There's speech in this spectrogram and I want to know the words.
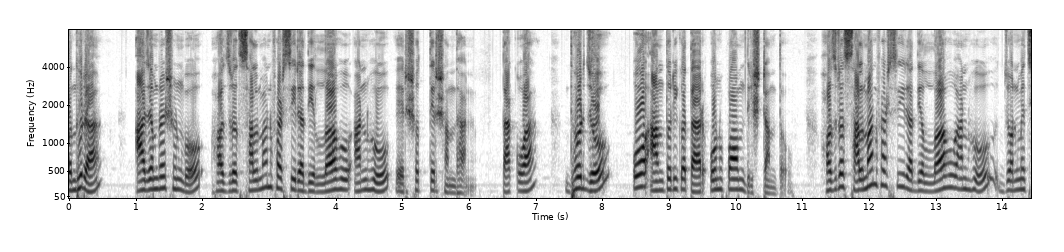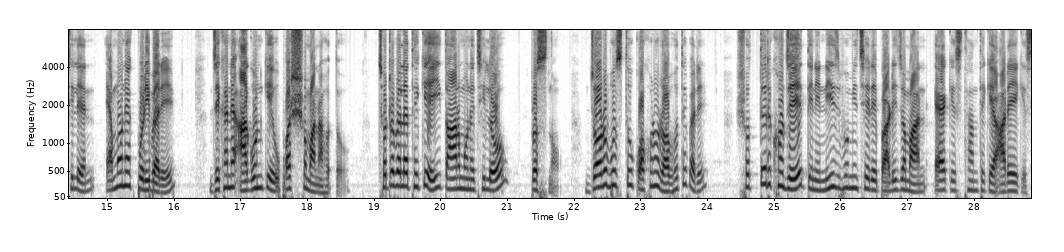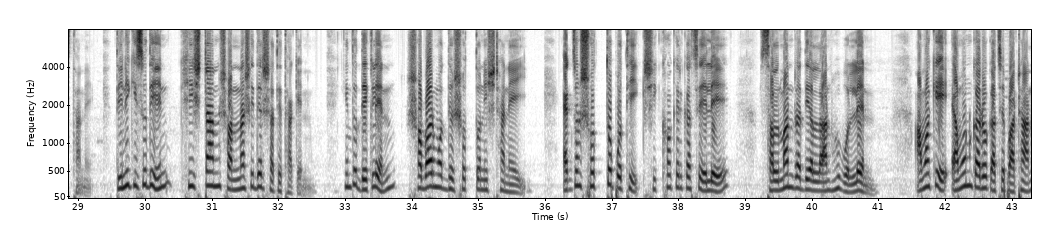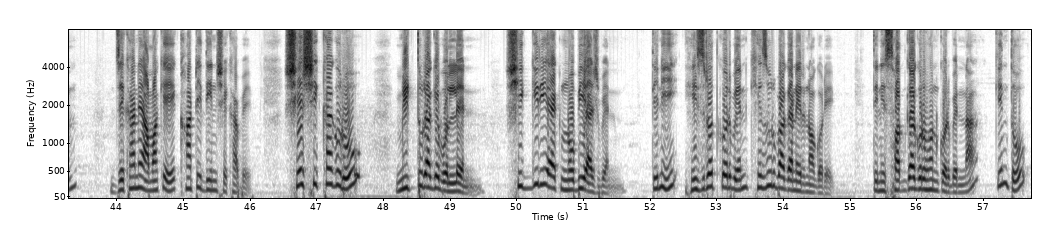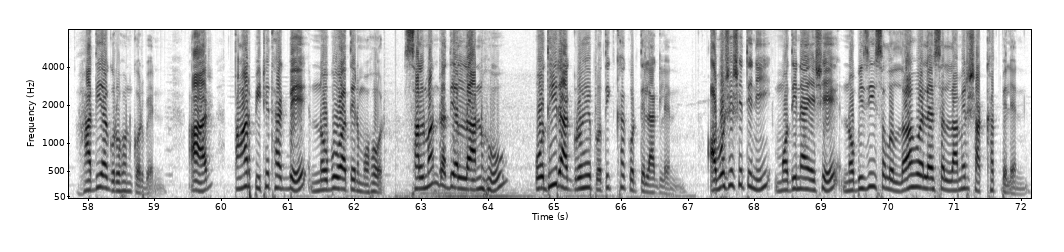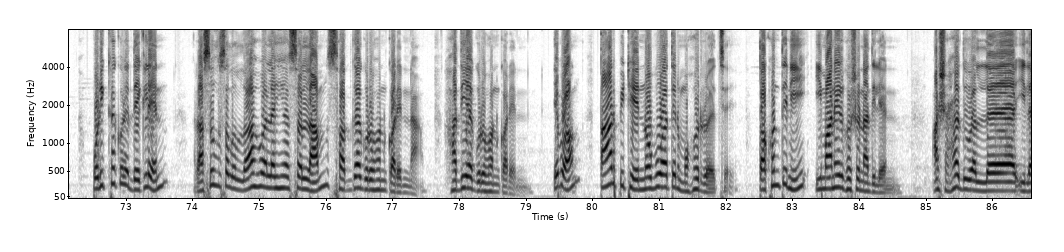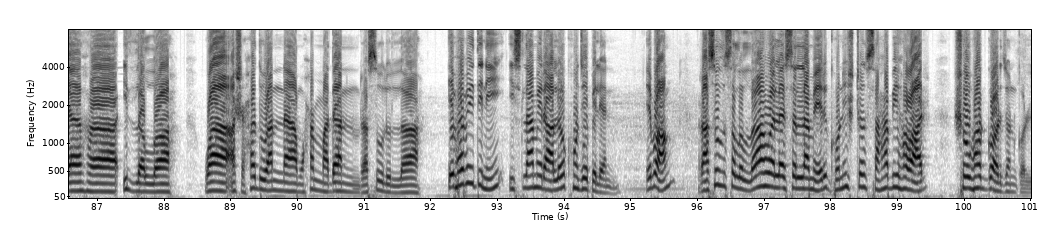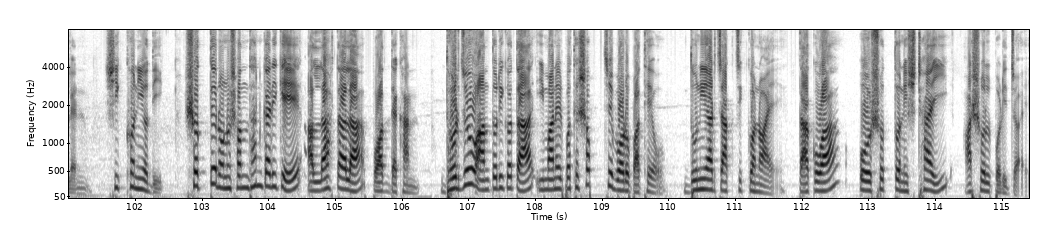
বন্ধুরা, আজ আমরা শুনব হজরত সালমান ফার্সি রাদিয়াল্লাহ আনহু এর সত্যের সন্ধান তাকোয়া ধৈর্য ও আন্তরিকতার অনুপম দৃষ্টান্ত। হজরত সালমান ফার্সি রাদিয়াল্লাহ আনহু জন্মেছিলেন এমন এক পরিবারে যেখানে আগুনকে উপাস্য মানা হতো। ছোটবেলা থেকেই তার মনে ছিল প্রশ্ন, জড়বস্তু কখনো রব হতে পারে? সত্যের খোঁজে তিনি নিজ ভূমি ছেড়ে পাড়ি জমান এক স্থান থেকে আরেক স্থানে। তিনি কিছুদিন খ্রিস্টান সন্ন্যাসীদের সাথে থাকেন। কিন্তু দেখলেন সবার মধ্যে সত্যনিষ্ঠা নেই। একজন সত্য পথিক শিক্ষকের কাছে এলে সালমান রাদিয়াল্লাহু বললেন, আমাকে এমন কারও কাছে পাঠান যেখানে আমাকে খাঁটি দিন শেখাবে। শেষ শিক্ষাগুরু মৃত্যুর আগে বললেন, শিগগিরই এক নবী আসবেন। তিনি হিজরত করবেন খেজুর বাগানের নগরে। তিনি সদ্গা গ্রহণ করবেন না কিন্তু হাদিয়া গ্রহণ করবেন। আর তাঁর পিঠে থাকবে নবুয়াতের মোহর। সালমান রাদিয়াল্লাহ আনহু অধীর আগ্রহে প্রতীক্ষা করতে লাগলেন। অবশেষে তিনি মদিনায় এসে নবীজি সাল্লাহু আলাইসাল্লামের সাক্ষাৎ পেলেন। পরীক্ষা করে দেখলেন, রাসুল সাল্লাহু আলহিহাসাল্লাম সদ্গা গ্রহণ করেন না, হাদিয়া গ্রহণ করেন এবং তার পিঠে নবুয়াতের মোহর রয়েছে। তখন তিনি ইমানের ঘোষণা দিলেন। আশাহাদু আল্লাহ ইলাহা ইল্লাল্লাহ ওয়া আশাহাদু আন্না মুহাম্মাদান রাসূলুল্লাহ। এভাবেই তিনি ইসলামের আলো খুঁজে পেলেন এবং রাসূল আলাইহি সাল্লামের ঘনিষ্ঠ সাহাবী হওয়ার সৌভাগ্য অর্জন করলেন। শিক্ষণীয় দিক, সত্যের অনুসন্ধানকারীকে আল্লাহ তাআলা পথ দেখান। ধৈর্য ও আন্তরিকতা ইমানের পথে সবচেয়ে বড় পাথেয়। দুনিয়ার চাকচিক্য নয় তাকোয়া ও সত্যনিষ্ঠাই আসল পরিচয়।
